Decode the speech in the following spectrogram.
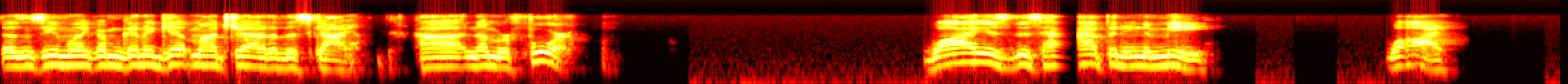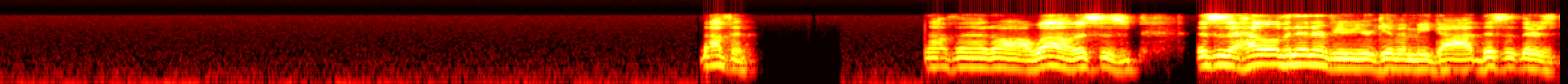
Doesn't seem like I'm going to get much out of this guy. Uh, number four. Why is this happening to me? Why? Nothing. Nothing at all. Well, this is this is a hell of an interview you're giving me, God. This is there's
